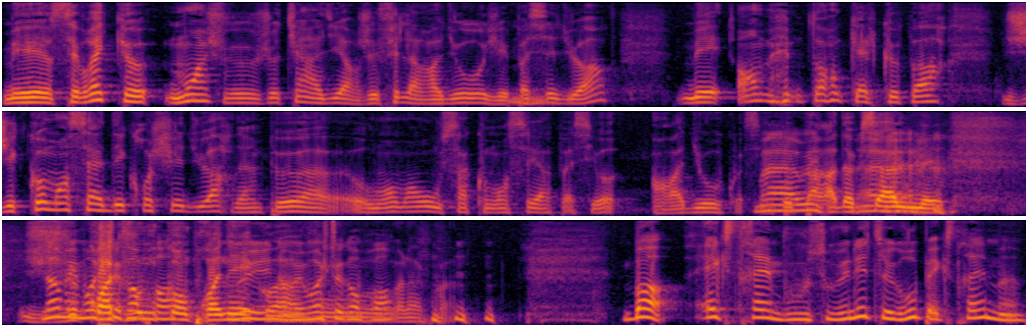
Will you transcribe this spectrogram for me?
Mais c'est vrai que moi, je, je tiens à dire, j'ai fait de la radio, Mhm. j'ai passé du hard, mais en même temps, quelque part, j'ai commencé à décrocher du hard un peu euh, au moment où ça commençait à passer en radio. quoi. C'est Bah un peu oui. paradoxal, mais je Non, mais moi, crois je que vous me comprenez. Oui, quoi. non, mais moi, je te comprends. Voilà, quoi. Bon, Extrême, vous vous souvenez de ce groupe Extrême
